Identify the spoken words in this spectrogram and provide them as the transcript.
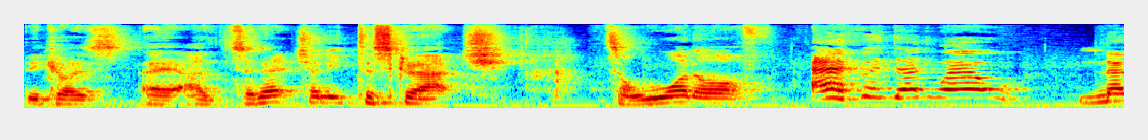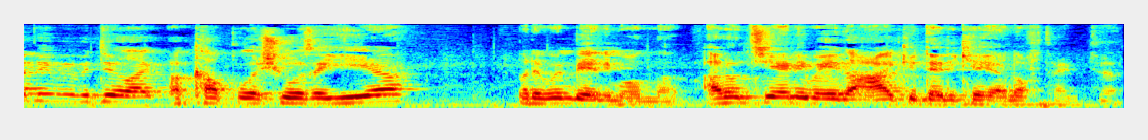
because uh, it's an itch I need to scratch. It's a one-off. If it did well, maybe we would do like a couple of shows a year, but it wouldn't be any more than that. I don't see any way that I could dedicate enough time to it.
